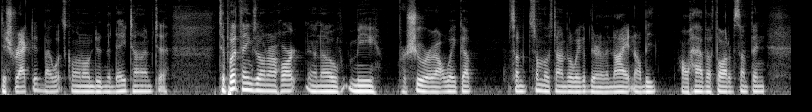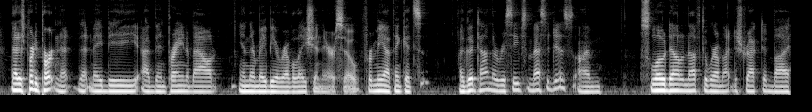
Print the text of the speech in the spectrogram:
distracted by what's going on during the daytime to to put things on our heart. I know me for sure. I'll wake up some some of those times. I'll wake up during the night and I'll be I'll have a thought of something that is pretty pertinent that maybe I've been praying about, and there may be a revelation there. So for me, I think it's a good time to receive some messages. I'm slowed down enough to where I'm not distracted by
